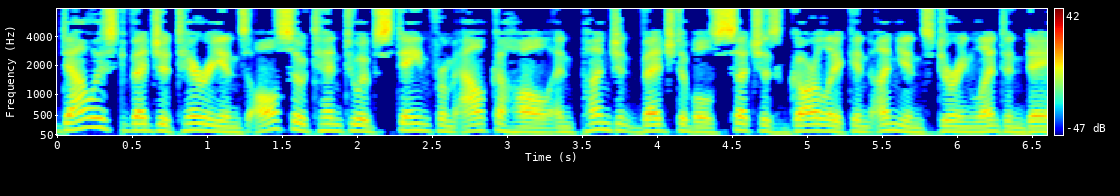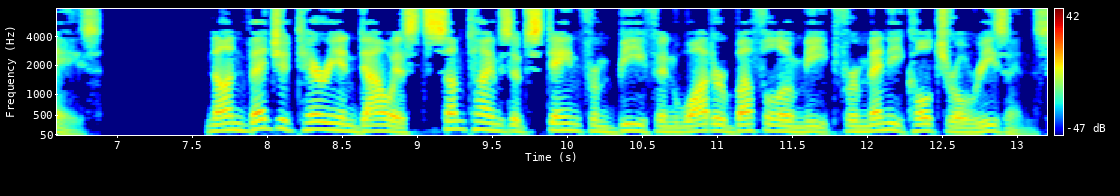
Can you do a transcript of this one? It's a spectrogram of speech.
Taoist vegetarians also tend to abstain from alcohol and pungent vegetables such as garlic and onions during Lenten days. Non-vegetarian Taoists sometimes abstain from beef and water buffalo meat for many cultural reasons.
